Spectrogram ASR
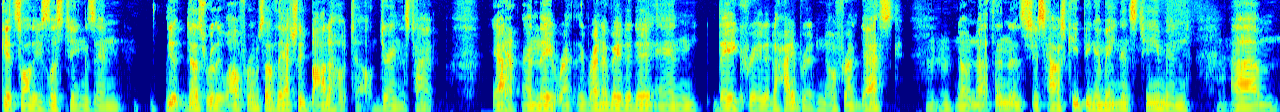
gets all these listings and does really well for himself. They actually bought a hotel during this time, yeah, Yeah. and they re- they renovated it and they created a hybrid, no front desk, hmm no nothing. It's just housekeeping and maintenance team, and Mhm. um,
